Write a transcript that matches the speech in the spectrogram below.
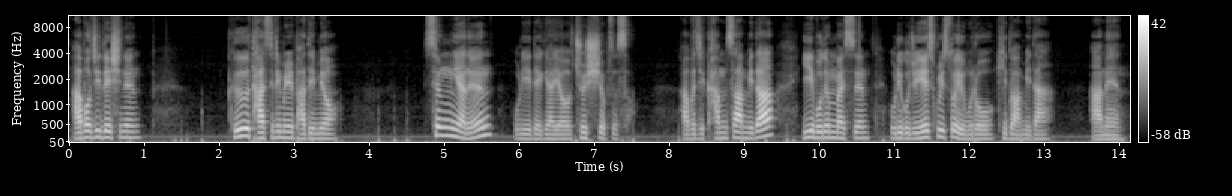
아버지 되시는 그 다스림을 받으며 승리하는 우리 되게 하여 주시옵소서. 아버지 감사합니다. 이 모든 말씀 우리 구주 예수 그리스도의 이름으로 기도합니다. 아멘.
